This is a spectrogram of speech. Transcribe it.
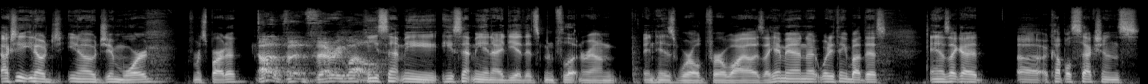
actually, you know, you know Jim Ward from Sparta. oh, v- very well. He sent me he sent me an idea that's been floating around in his world for a while. He's like, "Hey man, what do you think about this?" And it's like a uh, a couple sections.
